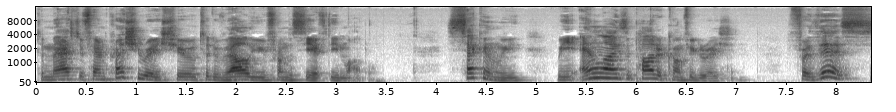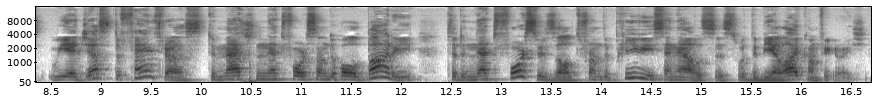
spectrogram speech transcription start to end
to match the fan pressure ratio to the value from the CFD model. Secondly, we analyze the podded configuration. For this, we adjust the fan thrust to match the net force on the whole body to the net force result from the previous analysis with the BLI configuration.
